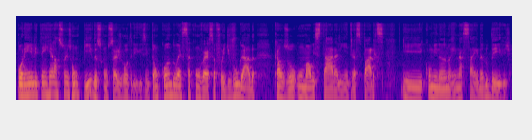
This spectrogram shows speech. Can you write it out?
porém ele tem relações rompidas com o Sérgio Rodrigues. Então, quando essa conversa foi divulgada, causou um mal-estar ali entre as partes e culminando aí na saída do David.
